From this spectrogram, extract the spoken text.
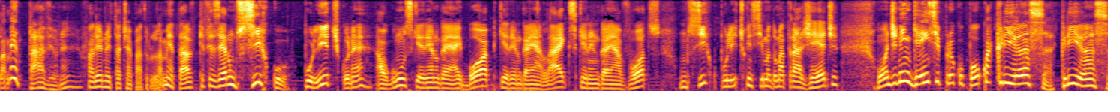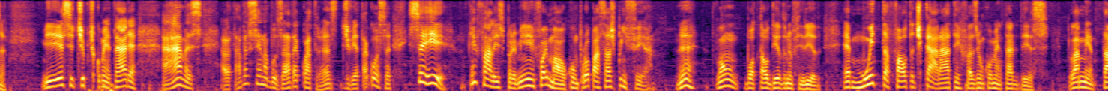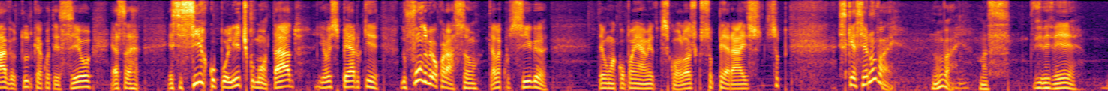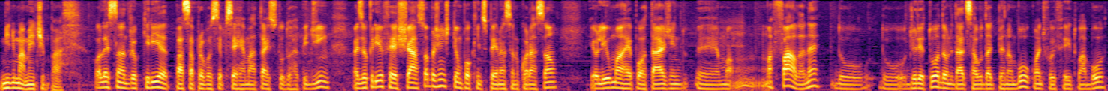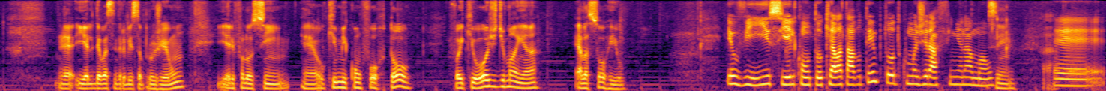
lamentável, né? Eu falei no Itatiaia Patrulha, lamentável, porque fizeram um circo político, né? Alguns querendo ganhar ibope, querendo ganhar likes, querendo ganhar votos, um circo político em cima de uma tragédia onde ninguém se preocupou com a criança, criança. E esse tipo de comentário é, ah, mas ela estava sendo abusada há quatro anos, devia estar tá gostando. Isso aí, quem fala isso para mim foi mal, comprou passagem pro inferno, né? Vamos botar o dedo no ferido. É muita falta de caráter fazer um comentário desse lamentável tudo que aconteceu, essa, esse circo político montado, e eu espero que, no fundo do meu coração, que ela consiga ter um acompanhamento psicológico, superar isso. Super... Esquecer não vai, não vai, mas viver minimamente em paz. Ô Alessandro, eu queria passar para você para você rematar isso tudo rapidinho, mas eu queria fechar, só para a gente ter um pouquinho de esperança no coração. Eu li uma reportagem, é, uma, uma fala né, do, do diretor da Unidade de Saúde de Pernambuco, onde foi feito o aborto, é, e ele deu essa entrevista para o G1, e ele falou assim: é, o que me confortou foi que hoje de manhã ela sorriu. Eu vi isso e ele contou que ela estava o tempo todo com uma girafinha na mão. Sim. É,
